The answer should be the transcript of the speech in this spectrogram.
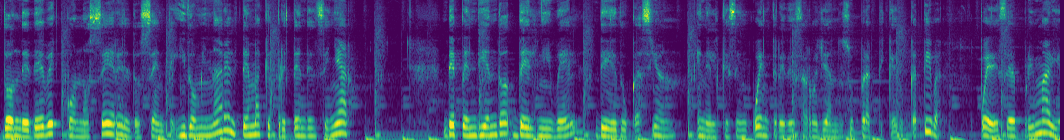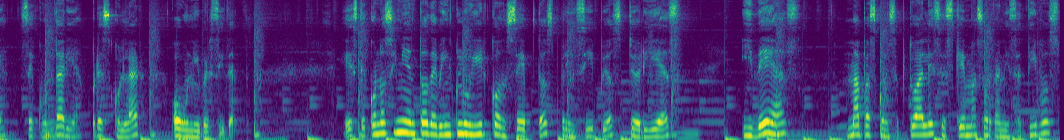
donde debe conocer el docente y dominar el tema que pretende enseñar, dependiendo del nivel de educación en el que se encuentre desarrollando su práctica educativa. Puede ser primaria, secundaria, preescolar o universidad. Este conocimiento debe incluir conceptos, principios, teorías, ideas, mapas conceptuales, esquemas organizativos,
